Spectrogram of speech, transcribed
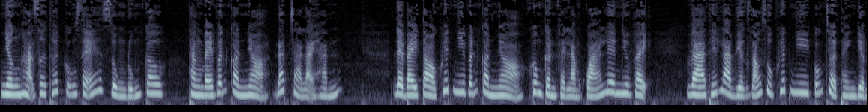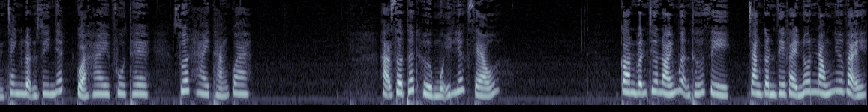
Nhưng hạ sơ thất cũng sẽ dùng đúng câu, thằng bé vẫn còn nhỏ, đáp trả lại hắn. Để bày tỏ khuyết nhi vẫn còn nhỏ, không cần phải làm quá lên như vậy. Và thế là việc giáo dục khuyết nhi cũng trở thành điểm tranh luận duy nhất của hai phu thê suốt hai tháng qua. Hạ sơ thất hừ mũi liếc xéo. Con vẫn chưa nói mượn thứ gì, chẳng cần gì phải nôn nóng như vậy.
